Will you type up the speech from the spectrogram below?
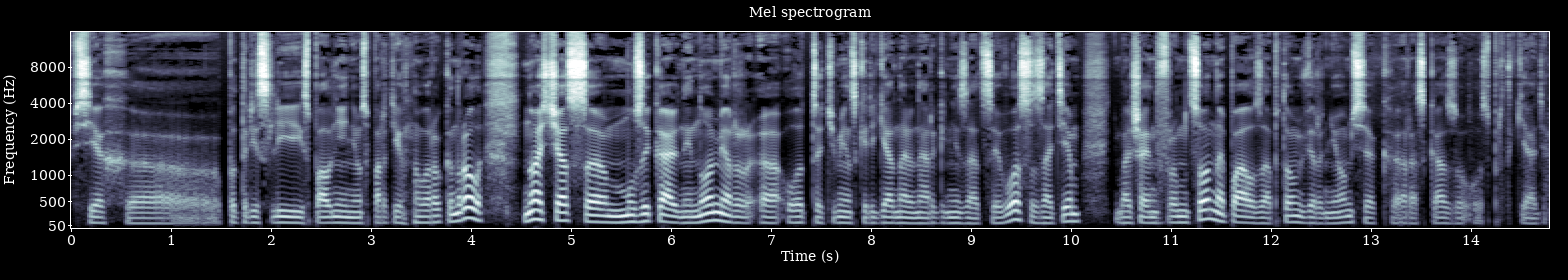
всех э, потрясли исполнением спортивного рок-н-ролла. Ну а сейчас э, музыкальный номер э, от Тюменской региональной организации ВОЗ, затем небольшая информационная пауза, а потом вернемся к рассказу о спартакиаде.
